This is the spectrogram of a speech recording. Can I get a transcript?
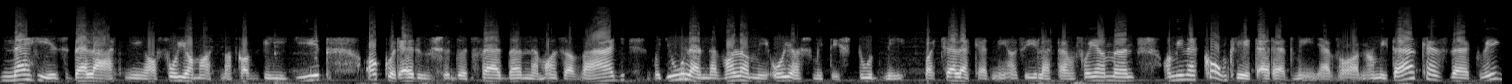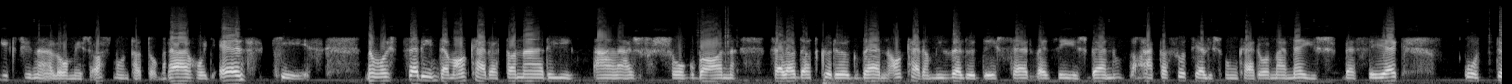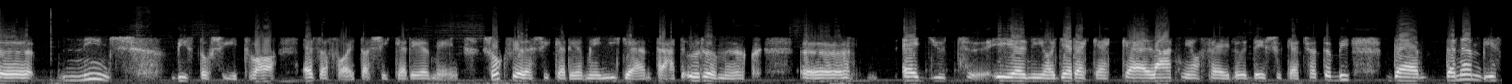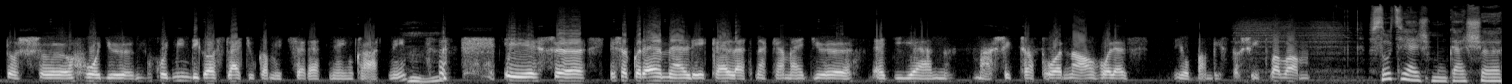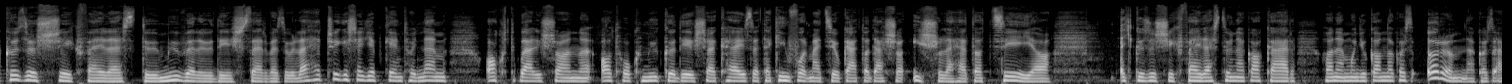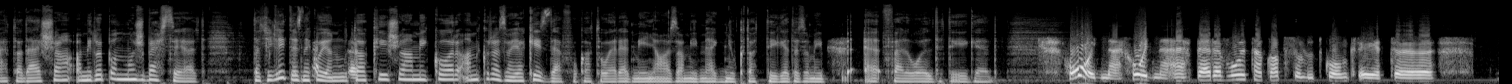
nehéz belátni a folyamatnak a végét, akkor erősödött fel bennem az a vágy, hogy jó lenne valami olyasmit is tudni, vagy cselekedni az életem folyamán, aminek konkrét eredménye van, amit elkezdek, végigcsinálom, és azt mondhatom rá, hogy ez kész. Na most szerintem akár a tanári állásokban, feladatkörökben, akár a művelődés szervezésben, hát a szociális munkáról már ne is beszéljek, ott nincs biztosítva ez a fajta sikerélmény. Sokféle sikerélmény igen, tehát örömök, együtt élni a gyerekekkel, látni a fejlődésüket, stb. De, de nem biztos, hogy, hogy mindig azt látjuk, amit szeretnénk látni. Uh-huh. és, és akkor emellé kellett nekem egy, egy ilyen másik csatorna, ahol ez jobban biztosítva van. Szociális munkás, közösségfejlesztő, művelődés szervező lehetséges egyébként, hogy nem aktuálisan adhok működések, helyzetek, információk átadása is lehet a célja egy közösségfejlesztőnek akár, hanem mondjuk annak az örömnek az átadása, amiről pont most beszélt. Tehát, hogy léteznek olyan utak is, amikor, amikor az mondja, kézzelfogható eredménye az, ami megnyugtat téged, az, ami felold téged. Hogyne, hogyne. Hát erre voltak abszolút konkrét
